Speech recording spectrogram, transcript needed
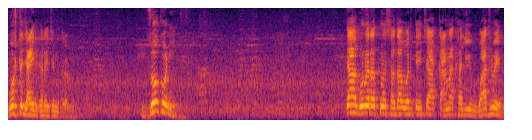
गोष्ट जाहीर करायची मित्रांनो. जो कोणी त्या गुणरत्न सदावर्तेच्या कानाखाली वाजवेल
